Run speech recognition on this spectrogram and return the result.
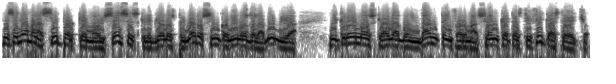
y se llaman así porque Moisés escribió los primeros cinco libros de la Biblia, y creemos que hay abundante información que testifica este hecho.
